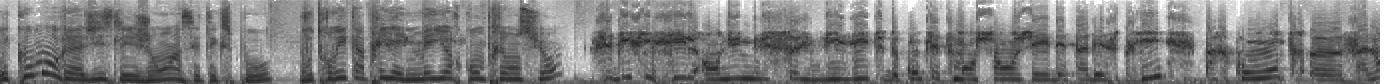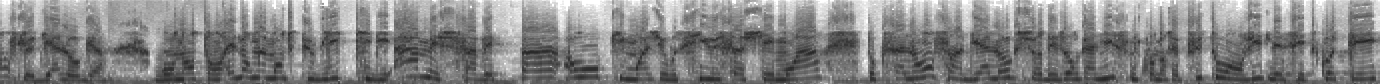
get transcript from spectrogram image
Et comment réagissent les gens à cette expo? Vous trouvez qu'après il y a une meilleure compréhension? C'est difficile en une seule visite de complètement changer d'état d'esprit. Par contre, euh, ça lance le dialogue. On entend énormément de public qui dit ah mais je savais pas oh puis moi j'ai aussi eu ça chez moi. Donc ça lance un dialogue sur des organismes qu'on aurait plutôt envie de laisser de côté,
